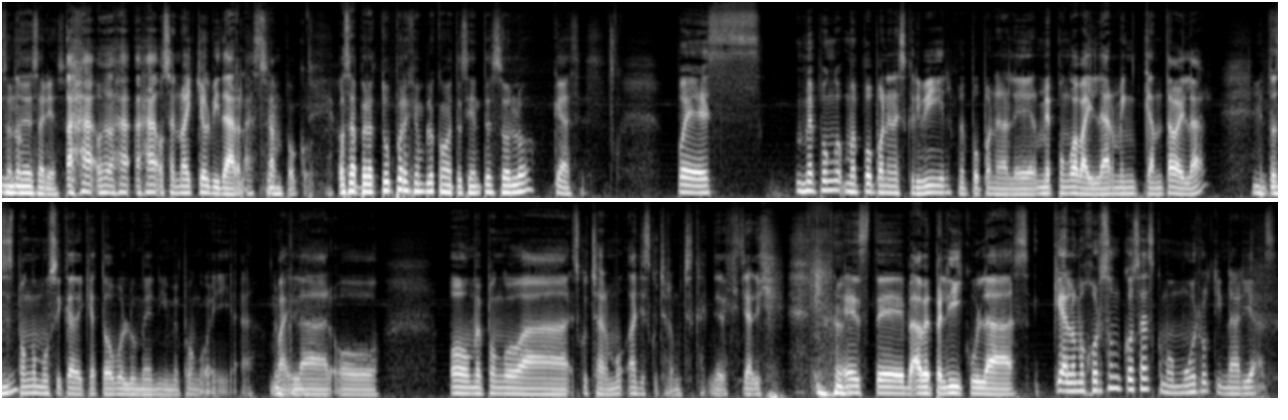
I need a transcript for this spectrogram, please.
Son no- necesarias. ajá, ajá, ajá, o sea, no hay que olvidarlas Sí. tampoco. O sea, pero tú, por ejemplo, cuando te sientes solo, ¿qué haces? Pues me pongo, me puedo poner a escribir, me puedo poner a leer, me pongo a bailar, me encanta bailar. Entonces pongo música de que a todo volumen y me pongo ahí a bailar o, o me pongo a escuchar, ay, escuchar muchas, ya dije, este, a ver películas, que a lo mejor son cosas como muy rutinarias,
